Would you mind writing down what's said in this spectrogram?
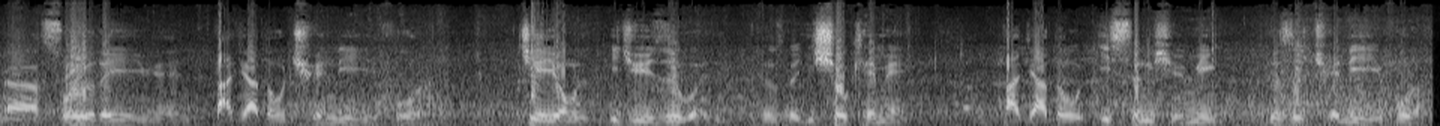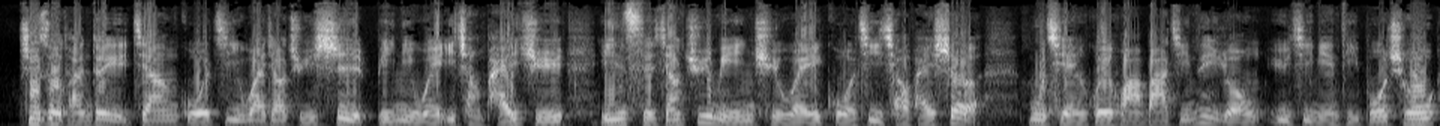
那所有的演员大家都全力以赴了。借用一句日文，就是说一休 K 妹，大家都一生学命，就是全力以赴了。制作团队将国际外交局势比拟为一场牌局，因此将剧名取为“国际桥牌社”。目前规划八集内容，预计年底播出。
